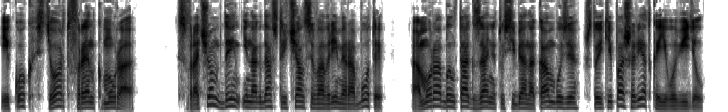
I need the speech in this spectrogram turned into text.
и кок Стюарт Фрэнк Мура. С врачом Дэйн иногда встречался во время работы, Амура был так занят у себя на камбузе, что экипаж редко его видел.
